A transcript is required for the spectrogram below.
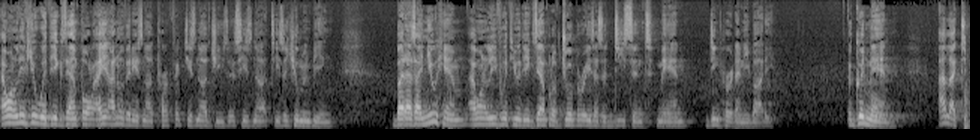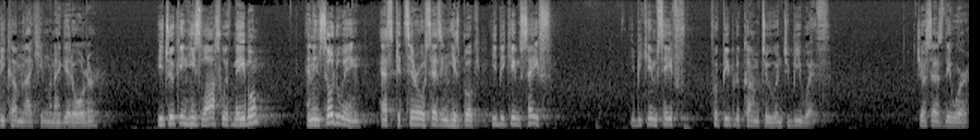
I want to leave you with the example. I, I know that he's not perfect, he's not Jesus, he's not, he's a human being. But as I knew him, I want to leave with you the example of Joe Beres as a decent man, didn't hurt anybody. A good man. I'd like to become like him when I get older. He took in his loss with Mabel, and in so doing, as Scazzero says in his book, he became safe. He became safe for people to come to and to be with, just as they were.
